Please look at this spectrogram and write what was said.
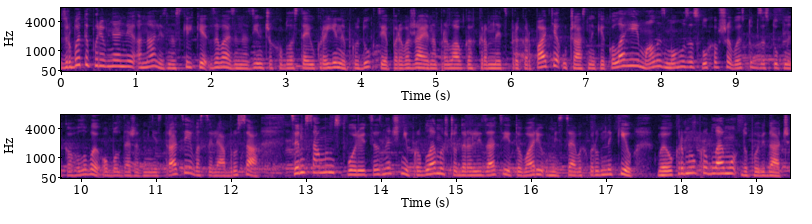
Зробити порівняльний аналіз, наскільки завезена з інших областей України продукція переважає на прилавках крамниць Прикарпаття, учасники колегії мали змогу, заслухавши виступ заступника голови облдержадміністрації Василя Бруса. Цим самим створюються значні проблеми щодо реалізації товарів у місцевих виробників. Виокремив проблему доповідач.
